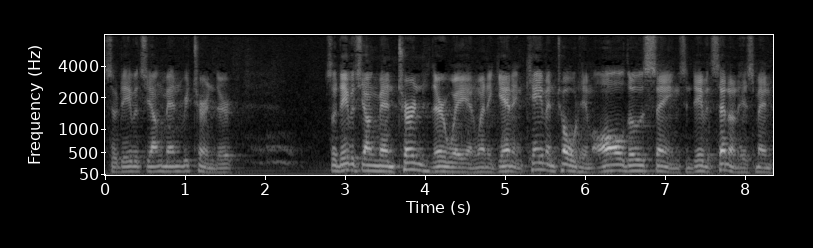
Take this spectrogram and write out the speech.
So David's young men returned there. So David's young men turned their way and went again and came and told him all those sayings. And David said unto his men,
